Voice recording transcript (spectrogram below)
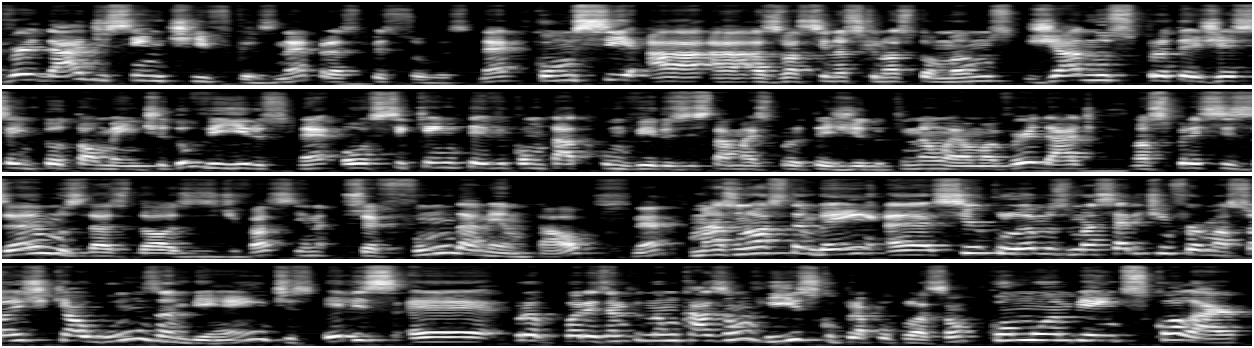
verdades científicas, né, para as pessoas, né? Como se a, a, as vacinas que nós tomamos já nos protegessem totalmente do vírus, né? Ou se quem teve contato com o vírus está mais protegido, que não é uma verdade. Nós precisamos das doses de vacina, isso é fundamental, né? Mas nós também uh, circulamos uma série de informações de que alguns ambientes, eles, é, por, por, exemplo, não causam risco para a população, como o ambiente escolar.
